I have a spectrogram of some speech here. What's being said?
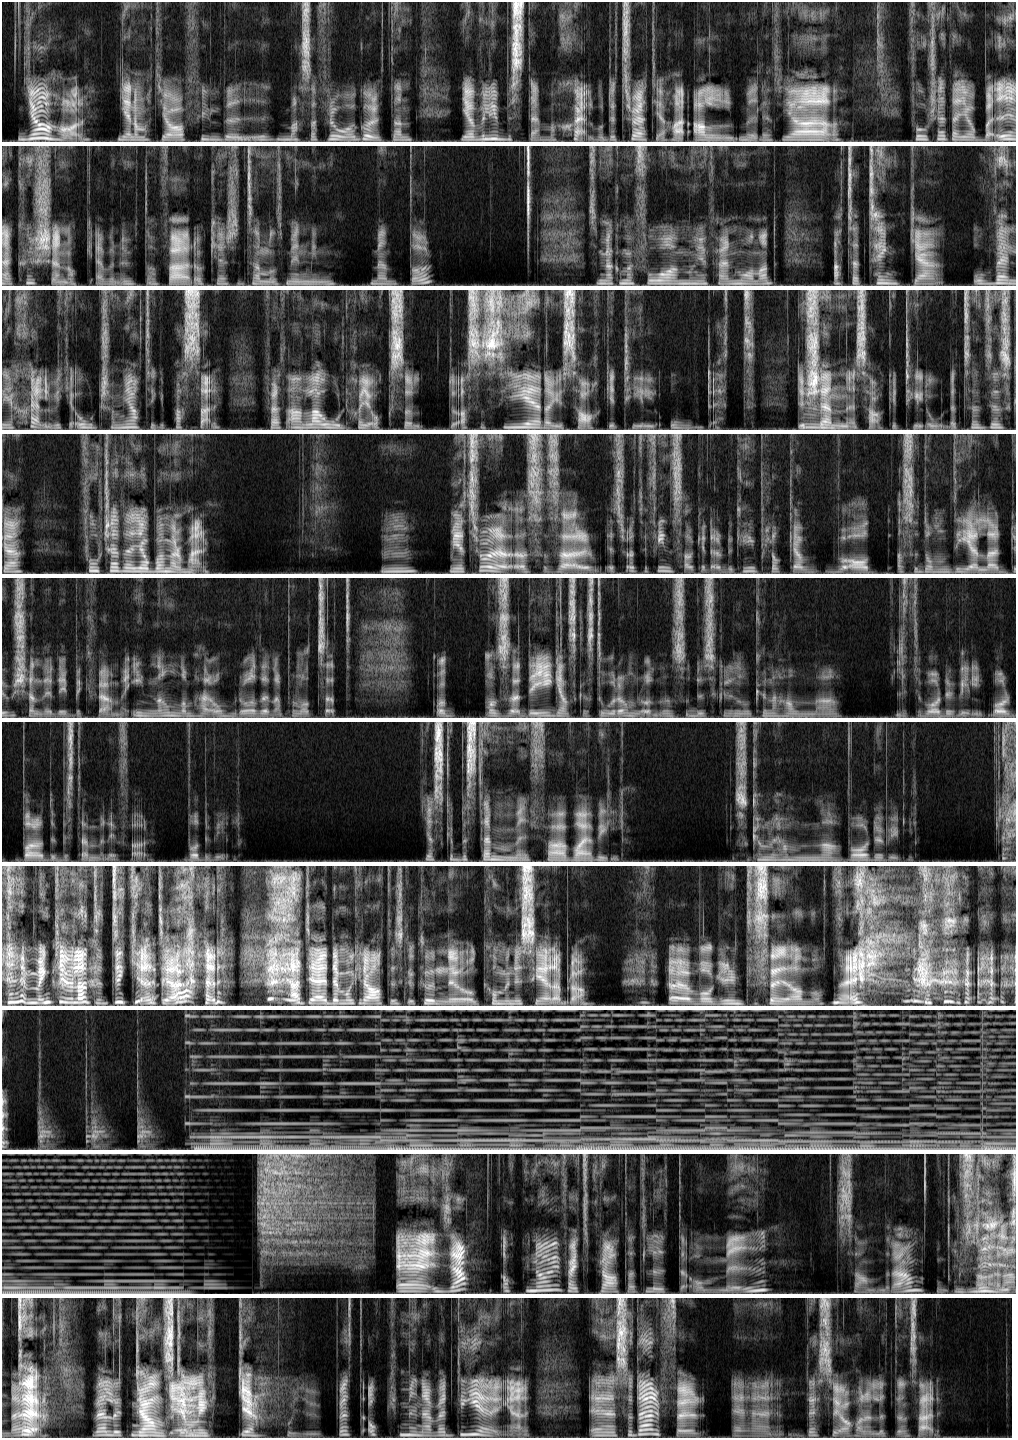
jag har genom att jag fyllde i massa frågor. Utan jag vill ju bestämma själv och det tror jag att jag har all möjlighet att göra. Fortsätta jobba i den här kursen och även utanför och kanske tillsammans med min mentor som jag kommer få om ungefär en månad. Att här, tänka och välja själv vilka ord som jag tycker passar. För att alla ord har ju också, du associerar ju saker till ordet. Du Mm. känner saker till ordet. Så att jag ska fortsätta jobba med de här. Mm. Men jag tror, alltså, så här, jag tror att det finns saker där. Du kan ju plocka vad, alltså, de delar du känner dig bekväm med inom de här områdena på något sätt. Och, och så här, det är ganska stora områden så du skulle nog kunna hamna lite var du vill. Var, bara du bestämmer dig för vad du vill. Jag ska bestämma mig för vad jag vill. Så kan du hamna var du vill. Men kul att du tycker att jag, är, att jag är demokratisk och kunnig och kommunicerar bra. Jag vågar inte säga annat. Nej. ja, och nu har vi faktiskt pratat lite om mig, Sandra, ordförande. Lite. Väldigt mycket Ganska mycket. på djupet och mina värderingar. Eh, så därför, eh, Dess och jag har en liten så här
